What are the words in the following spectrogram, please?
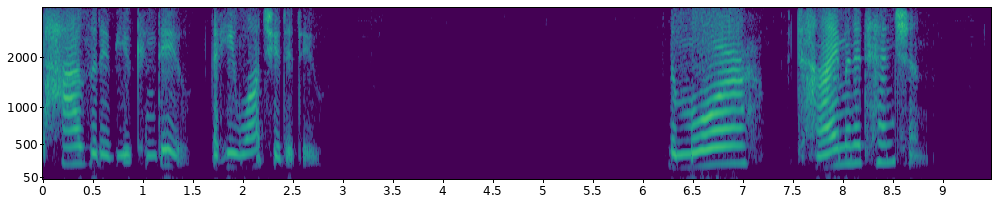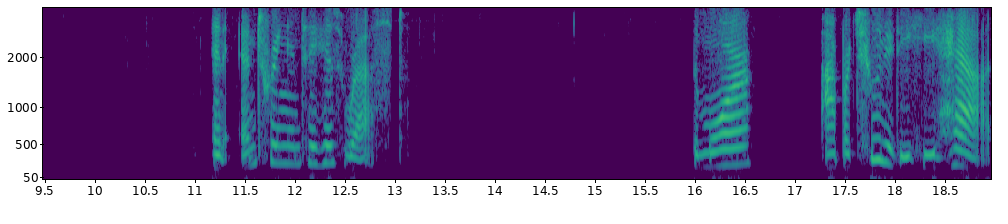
positive you can do that He wants you to do. The more time and attention and entering into his rest, the more opportunity he has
